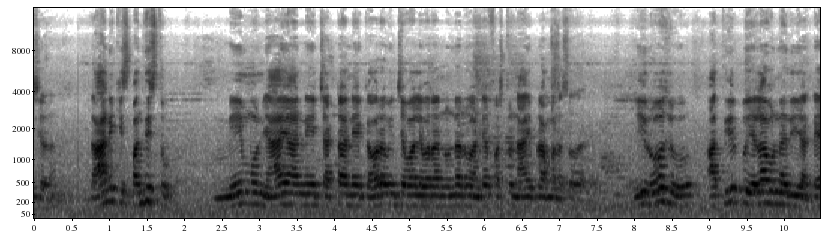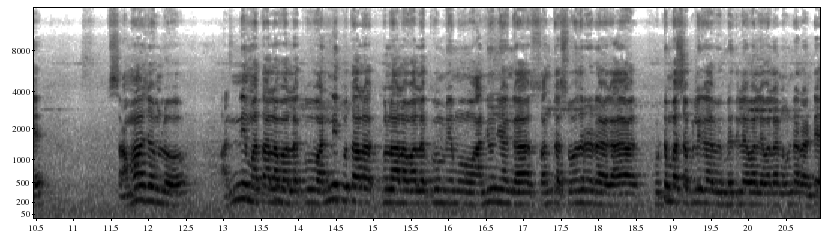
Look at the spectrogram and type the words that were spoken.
ఇష్యూ దానికి స్పందిస్తూ మేము న్యాయాన్ని చట్టాన్ని గౌరవించే వాళ్ళు ఎవరైనా ఉన్నారు అంటే ఫస్ట్ న్యాయ బ్రాహ్మణ సోదరి ఈరోజు ఆ తీర్పు ఎలా ఉన్నది అంటే సమాజంలో అన్ని మతాల వాళ్ళకు అన్ని కుతాల కులాల వాళ్ళకు మేము అన్యోన్యంగా సొంత సోదరుడుగా కుటుంబ సభ్యులుగా మెదిలే వాళ్ళు ఎవరైనా ఉన్నారంటే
